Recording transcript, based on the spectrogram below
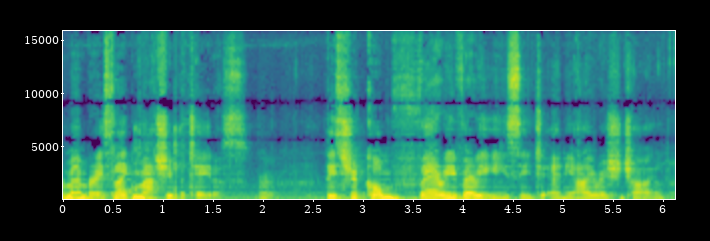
Remember, it's like mashing potatoes. Mm. This should come very, very easy to any Irish child.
